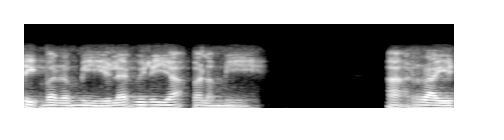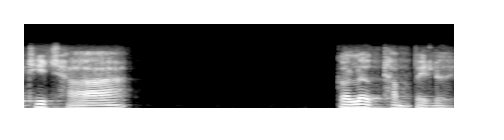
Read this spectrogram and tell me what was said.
ติบารมีและวิริยะบารมี อะไรที่ช้า ก็เลิกทำไปเลย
